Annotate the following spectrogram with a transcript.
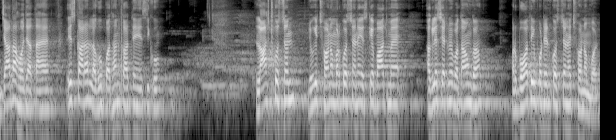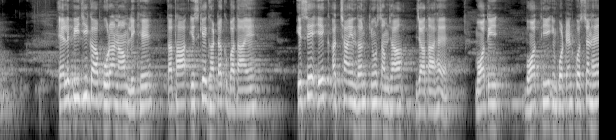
ज़्यादा हो जाता है। इस कारण लघु पथन कहते हैं इसी को। लास्ट क्वेश्चन, जो कि छः नंबर क्वेश्चन है, इसके बाद मैं अगले सेट में बताऊँगा, और बहुत ही इंपॉर्टेंट क्वेश्चन है छः नंबर। एलपीजी का पूरा नाम लिखे तथा इसके घटक बताएँ। इसे एक अच्छा ईंधन क्यों समझा जाता है? बहुत ही बहुत ही इम्पोर्टेंट क्वेश्चन है,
